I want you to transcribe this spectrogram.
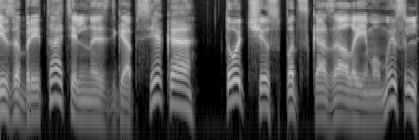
Изобретательность Гапсека тотчас подсказала ему мысль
